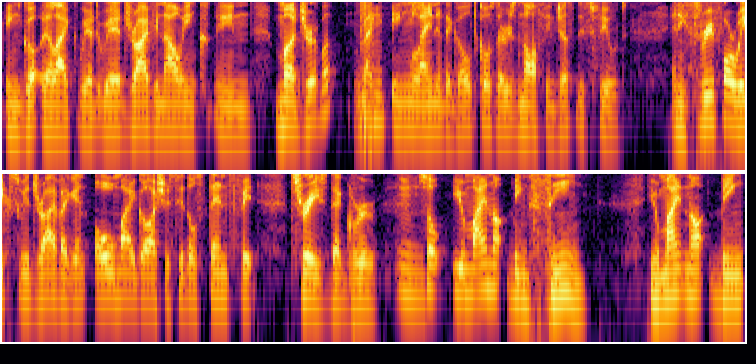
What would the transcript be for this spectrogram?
in go, uh, like we're we're driving now in in Mudgeeraba, like mm-hmm. inland in the Gold Coast. There is nothing, just this field. And in three four weeks we drive again. Oh my gosh, you see those ten feet trees that grew. Mm. So you might not be seeing, you might not be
